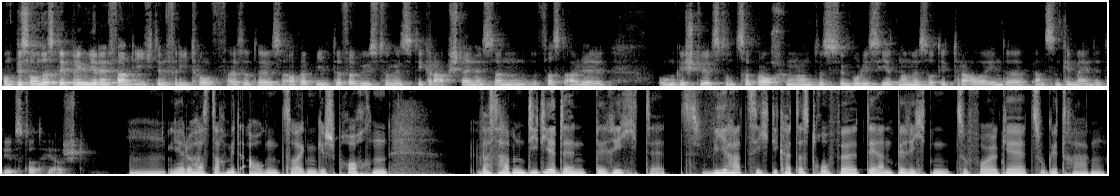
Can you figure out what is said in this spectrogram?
Und besonders deprimierend fand ich den Friedhof. Also da ist auch ein Bild der Verwüstung. Die Grabsteine sind fast alle umgestürzt und zerbrochen und das symbolisiert nochmal so die Trauer in der ganzen Gemeinde, die jetzt dort herrscht. Mm, ja, du hast auch mit Augenzeugen gesprochen. Was haben die dir denn berichtet? Wie hat sich die Katastrophe deren Berichten zufolge zugetragen?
